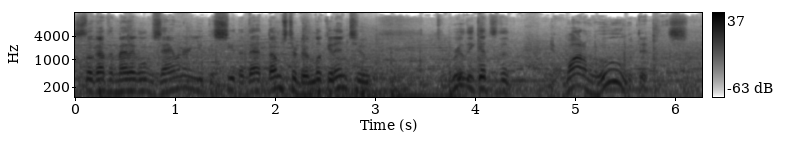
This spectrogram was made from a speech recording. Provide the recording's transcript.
Still got the medical examiner. You can see that that dumpster they're looking into to really get to the bottom who did.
